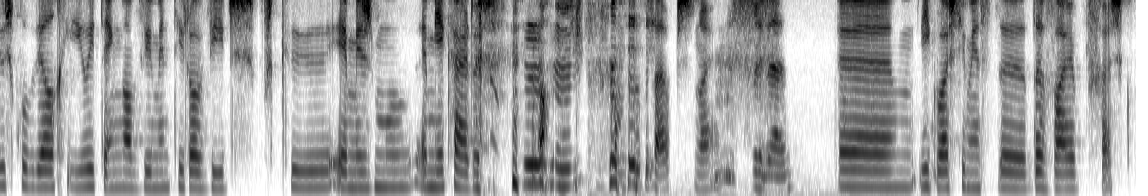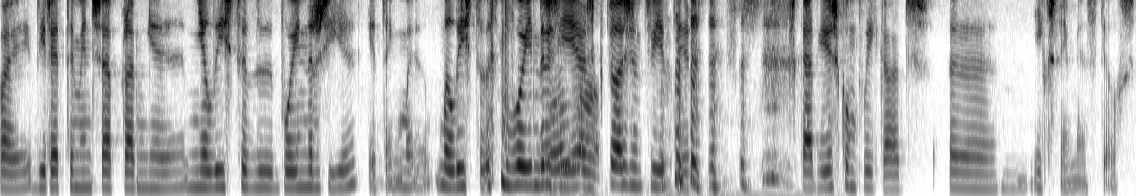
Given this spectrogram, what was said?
Adorei os Clube Del Rio e tenho obviamente de ir ouvir porque é mesmo a minha cara, uhum. como tu sabes, não é? Verdade. Um, e gosto imenso da vibe, acho que vai diretamente já para a minha, minha lista de boa energia. Eu tenho uma, uma lista de boa energia, oh. acho que toda a gente devia ter, porque há dias complicados e gostei imenso deles.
